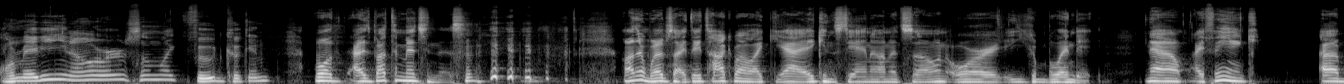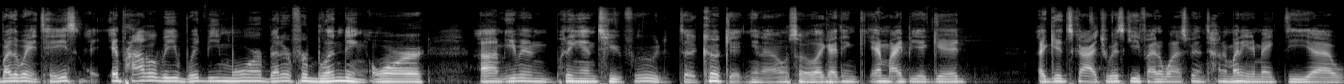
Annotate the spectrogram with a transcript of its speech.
or maybe you know, or some like food cooking. Well, I was about to mention this. on their website, they talk about like, yeah, it can stand on its own, or you can blend it. Now, I think, uh, by the way it tastes, it probably would be more better for blending or um, even putting into food to cook it. You know, so like I think it might be a good a good Scotch whiskey if I don't want to spend a ton of money to make the uh,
